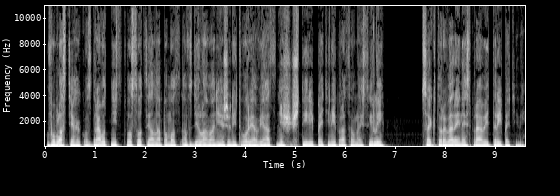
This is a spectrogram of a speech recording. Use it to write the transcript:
v oblastiach ako zdravotníctvo, sociálna pomoc a vzdelávanie ženy tvoria viac než 4 petiny pracovnej sily, v sektore verejnej správy 3 petiny.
